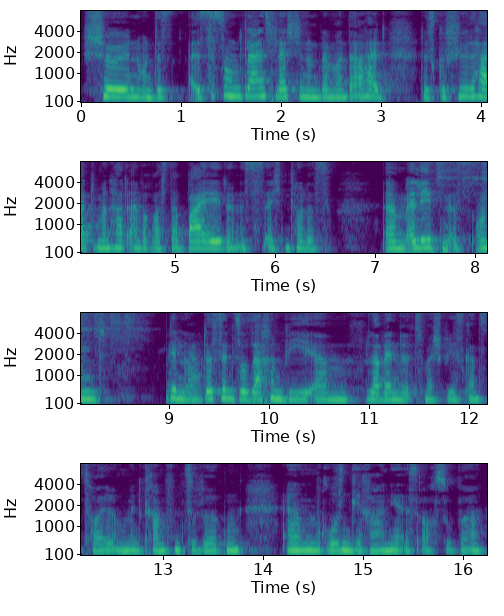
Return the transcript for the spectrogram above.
schön und das, es ist so ein kleines Fläschchen und wenn man da halt das Gefühl hat, man hat einfach was dabei, dann ist es echt ein tolles ähm, Erlebnis. Und Genau, das sind so Sachen wie ähm, Lavendel zum Beispiel ist ganz toll, um mit Krampfen zu wirken. Ähm, Rosengeranie ist auch super.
